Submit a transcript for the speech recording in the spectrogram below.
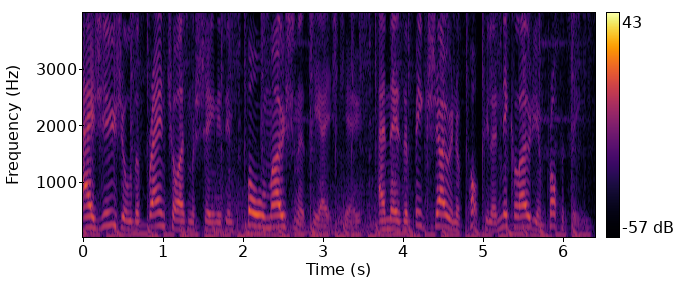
As usual, the franchise machine is in full motion at THQ, and there's a big showing of popular Nickelodeon properties.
